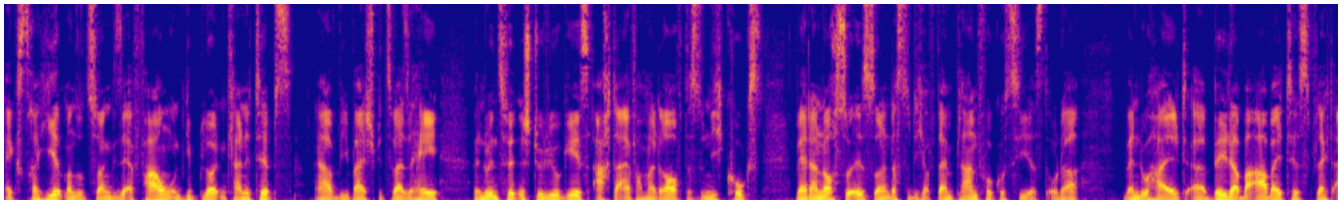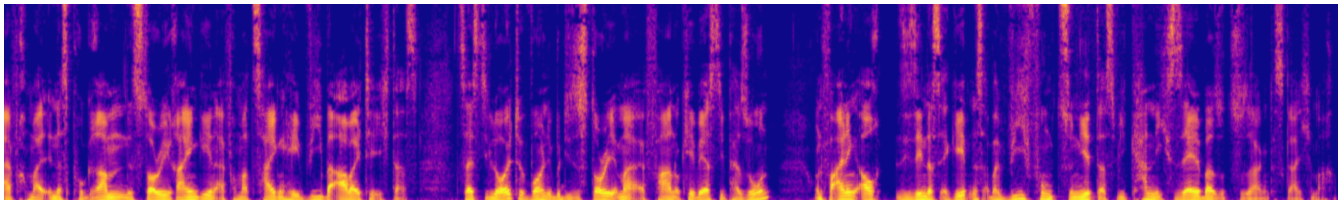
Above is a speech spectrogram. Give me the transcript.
extrahiert man sozusagen diese Erfahrung und gibt Leuten kleine Tipps. Ja, wie beispielsweise, hey, wenn du ins Fitnessstudio gehst, achte einfach mal drauf, dass du nicht guckst, wer da noch so ist, sondern dass du dich auf deinen Plan fokussierst oder wenn du halt äh, Bilder bearbeitest, vielleicht einfach mal in das Programm eine Story reingehen, einfach mal zeigen, hey, wie bearbeite ich das? Das heißt, die Leute wollen über diese Story immer erfahren, okay, wer ist die Person? Und vor allen Dingen auch, sie sehen das Ergebnis, aber wie funktioniert das? Wie kann ich selber sozusagen das Gleiche machen?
